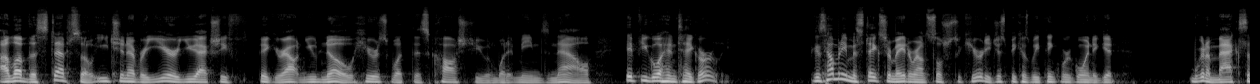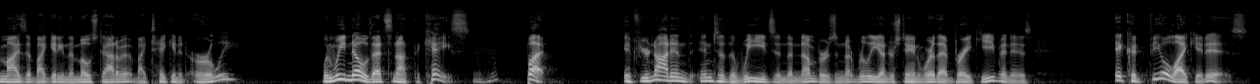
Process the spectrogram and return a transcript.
I love the steps. So each and every year, you actually figure out and you know here's what this cost you and what it means now if you go ahead and take early. Because how many mistakes are made around Social Security just because we think we're going to get we're going to maximize it by getting the most out of it by taking it early when we know that's not the case. Mm-hmm. But if you're not in into the weeds and the numbers and not really understand where that break even is, it could feel like it is.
